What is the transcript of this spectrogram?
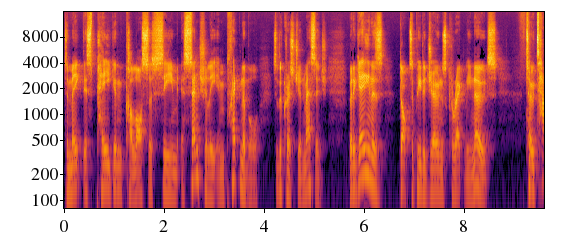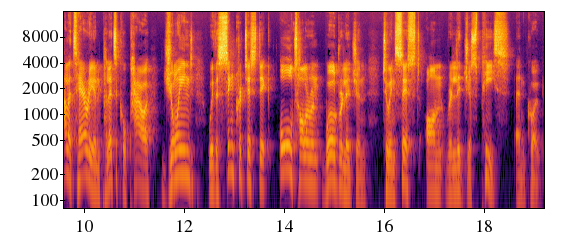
to make this pagan colossus seem essentially impregnable to the Christian message. But again, as Dr. Peter Jones correctly notes, totalitarian political power joined with a syncretistic, all tolerant world religion to insist on religious peace. End quote.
